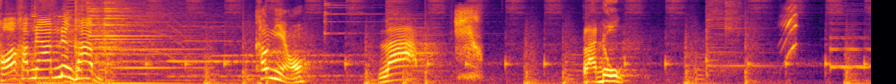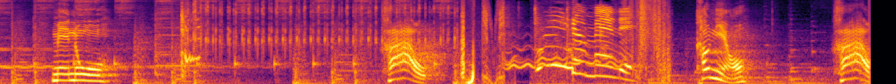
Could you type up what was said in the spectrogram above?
ขอคำนามหนึ่งคข้าวเหนียว ลาบปลาดุก เมนู ข้าว Wait a minute. ข้าวเหนียว ข้าว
